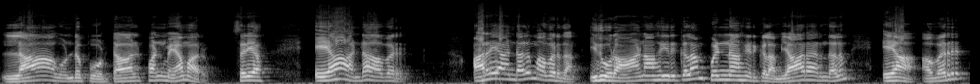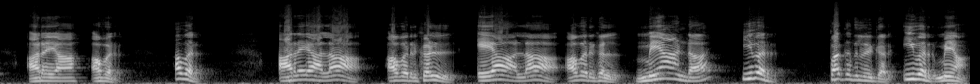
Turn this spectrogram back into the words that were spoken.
லா ஒண்டை போட்டால் பன்மையாக மாறும். சரியா? ஏயா ஆண்டா அவர். அரையாண்டாலும் அவர் தான் இது ஒரு ஆணாக இருக்கலாம் பெண்ணாக இருக்கலாம். யாராக இருந்தாலும் ஏயா அவர் அரையா அவர். அவர். அரையாலா அவர்கள் ஏயாலா அவர்கள். மேயாண்டா இவர். பக்கத்தில் இருக்கார். இவர் மேயா.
